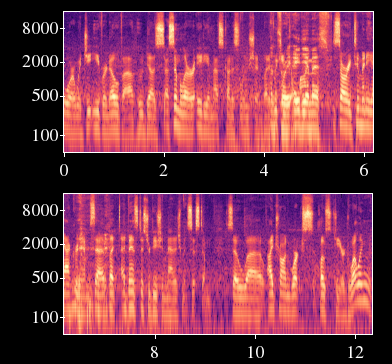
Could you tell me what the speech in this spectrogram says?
or with GE Vernova, who does a similar ADMS kind of solution. But if I'm we sorry, can combine, ADMS. Sorry, too many acronyms, uh, but Advanced Distribution Management System. So uh, Itron works close to your dwelling,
